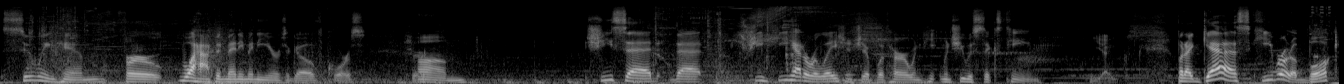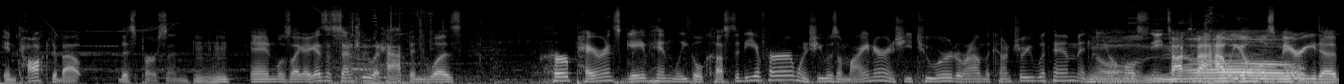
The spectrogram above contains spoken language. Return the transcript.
suing him for what happened many many years ago, of course. Sure. Um, she said that she he had a relationship with her when he when she was 16. Yikes. But I guess he wrote a book and talked about this person Mm-hmm. and was like, I guess essentially what happened was her parents gave him legal custody of her when she was a minor and she toured around the country with him and he Oh, almost he talked about how he almost married a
